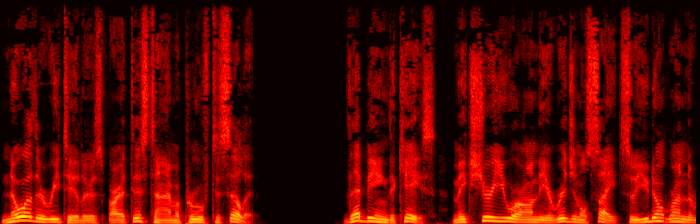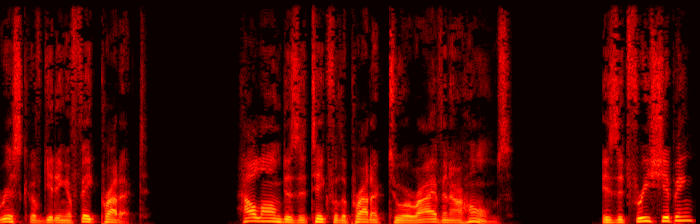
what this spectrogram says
No other retailers are at this time approved to sell it. That being the case, make sure you are on the original site so you don't run the risk of getting a fake product. How long does it take for the product to arrive in our homes? Is it free shipping?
